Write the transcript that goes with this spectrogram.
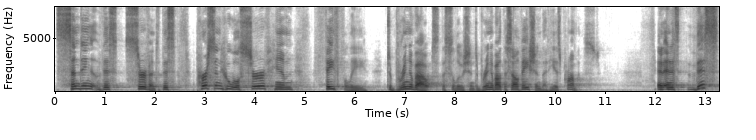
sending this servant, this person who will serve him faithfully to bring about the solution, to bring about the salvation that he has promised. And, and it's this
